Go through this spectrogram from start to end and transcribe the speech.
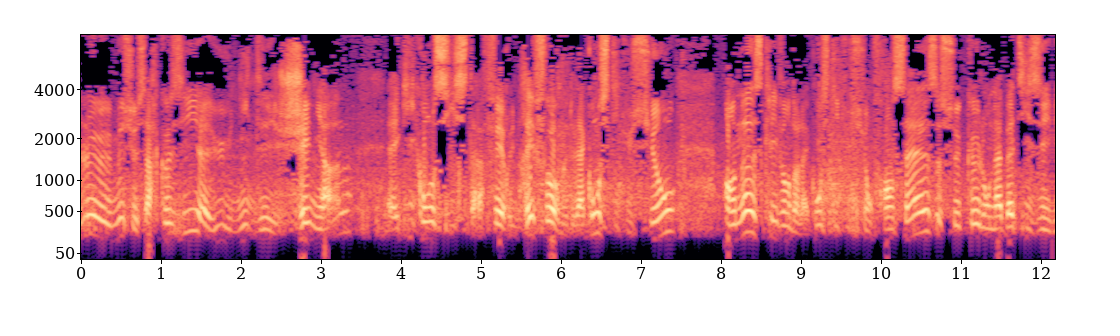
le monsieur Sarkozy a eu une idée géniale euh, qui consiste à faire une réforme de la Constitution en inscrivant dans la Constitution française ce que l'on a baptisé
